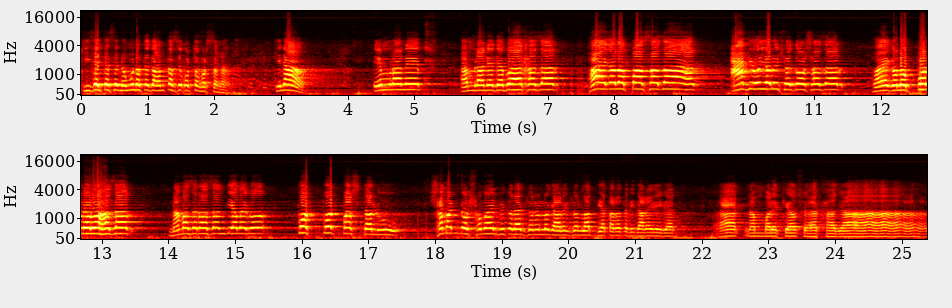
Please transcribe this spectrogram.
কি যাইতেছে নমুনাতে তো আনতাছে, করতে পারছে না। কি নাম? ইমরানে, আমরানে দেব এক হাজার, হয়ে গেল পাঁচ হাজার, আগে ওই রয়েছে দশ হাজার, হয়ে গেল পনেরো হাজার। নামাজের আজান দিয়া লাগব পট পট পাঁচটা লোক। সামান্য সময়ের ভিতরে একজনের লোক আরেকজন লাভ দিয়া তাড়াতাড়ি দাঁড়াই যাইবেন এক নম্বরে কে আছে? এক হাজার।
